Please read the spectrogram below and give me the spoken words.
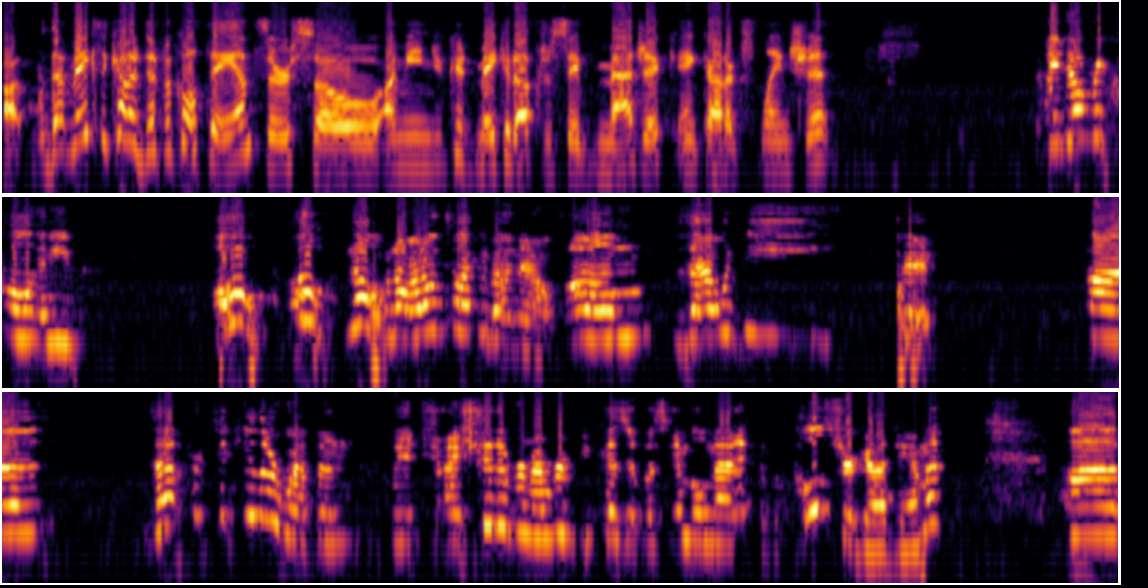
Uh, that makes it kind of difficult to answer. So, I mean, you could make it up. Just say magic. Ain't gotta explain shit. I don't recall any. Oh, oh, no, no, I don't talk about now. Um, that would be. Okay. Uh, that particular weapon, which I should have remembered because it was emblematic of a culture, goddammit, uh,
